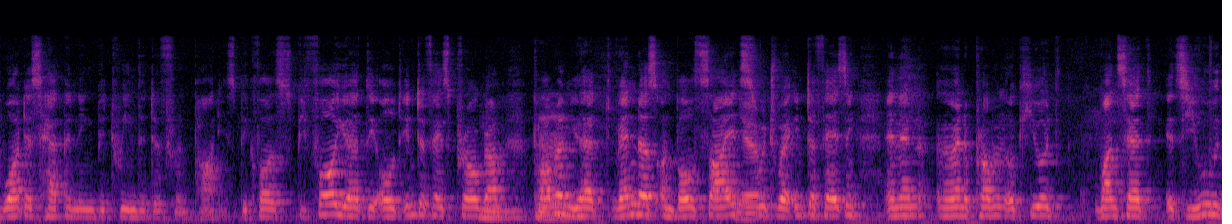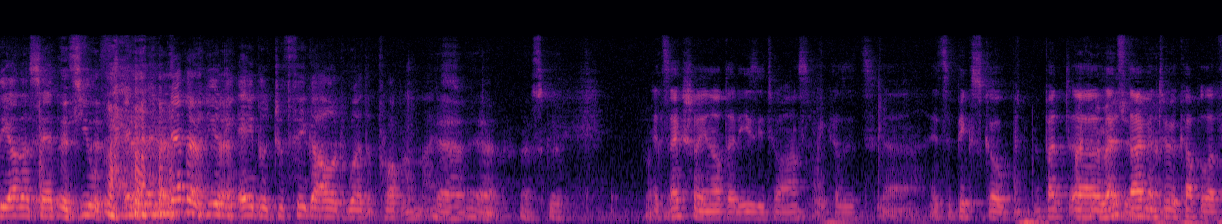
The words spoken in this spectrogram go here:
what is happening between the different parties. Because before you had the old interface program problem, you had vendors on both sides Yeah. which were interfacing, and then when a problem occurred, one said it's you, the other said it's you, and we're never really able to figure out where the problem lies. Yeah, yeah, that's good. It's actually not that easy to answer because it's uh, it's a big scope. But uh, let's imagine, dive yeah. into a couple of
